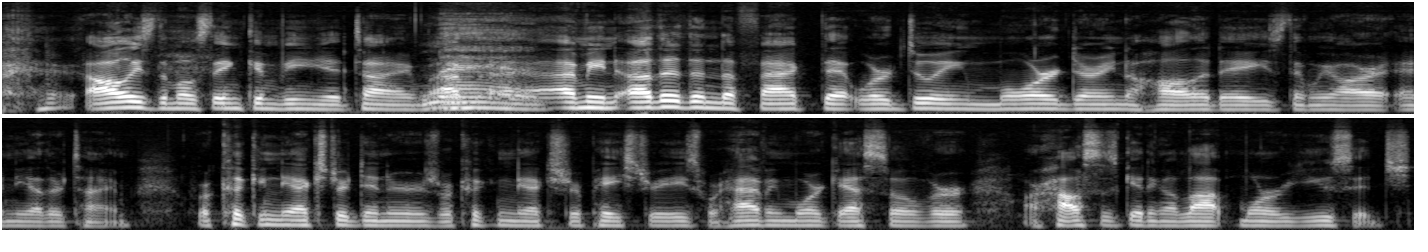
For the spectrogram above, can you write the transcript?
Always the most inconvenient time. I mean, other than the fact that we're doing more during the holidays than we are at any other time. We're cooking the extra dinners, we're cooking the extra pastries, we're having more guests over. Our house is getting a lot more usage.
